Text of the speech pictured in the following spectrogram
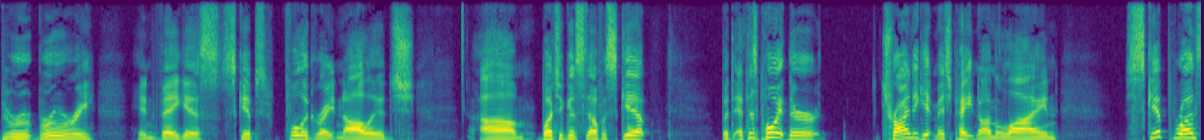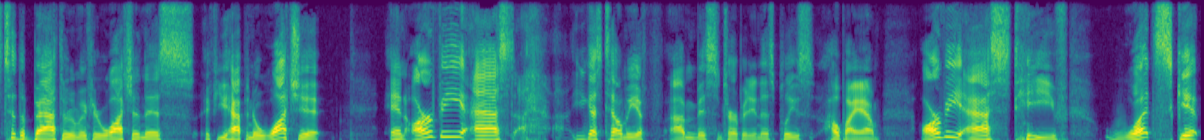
Brew- Brewery in Vegas. Skip's full of great knowledge. Um, bunch of good stuff with Skip. But at this point, they're trying to get Mitch Payton on the line. Skip runs to the bathroom if you're watching this, if you happen to watch it. And RV asked, you guys tell me if I'm misinterpreting this, please. Hope I am. RV asked Steve what Skip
